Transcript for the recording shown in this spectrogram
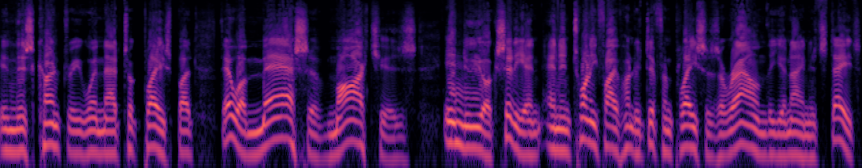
in this country when that took place, but there were massive marches in New York City and, and in 2,500 different places around the United States.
